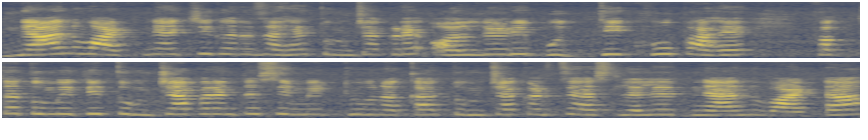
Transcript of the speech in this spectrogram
ज्ञान वाटण्याची गरज आहे. तुमच्याकडे ऑलरेडी बुद्धी खूप आहे. फक्त तुम्ही ती तुमच्यापर्यंत सीमित ठेवू नका. तुमच्याकडचे असलेले ज्ञान वाटा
